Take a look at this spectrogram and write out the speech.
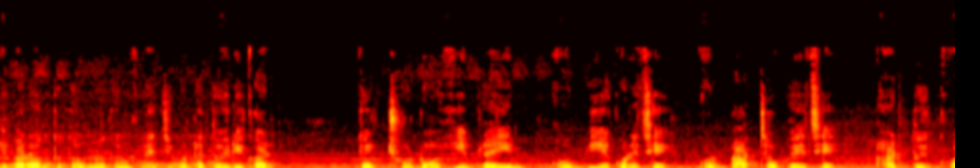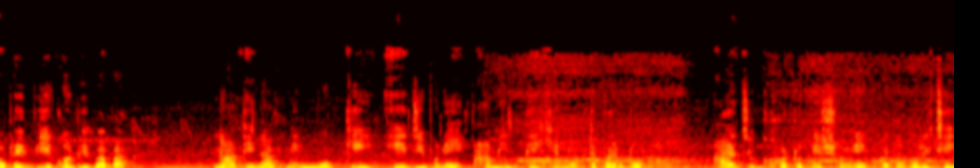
এবার অন্তত নতুন করে জীবনটা তৈরি কর। তোর ছোট ইব্রাহিম ও বিয়ে করেছে। ওর বাচ্চা হয়েছে। আর তুই কবে বিয়ে করবি বাবা? নাতি নাতনির মুখ কি এ জীবনে আমি দেখে মরতে পারব? আজ ঘটকের সঙ্গে কথা বলেছি।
